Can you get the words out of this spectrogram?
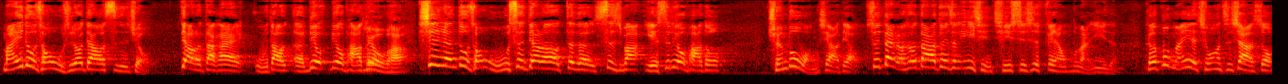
满意度从五十六掉到四十九。掉了大概五到呃六六趴多，六趴信任度从五十掉到这个四十八，也是六趴多，全部往下掉，所以代表说大家对这个疫情其实是非常不满意的。可不满意的情况之下的时候，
